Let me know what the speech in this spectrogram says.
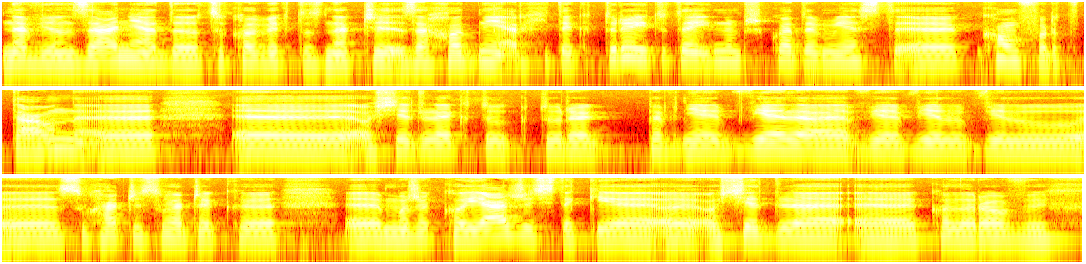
nawiązania do cokolwiek to znaczy zachodniej architektury. I tutaj innym przykładem jest Comfort Town, osiedle, któ- które pewnie wiele, wie, wielu, wielu e, słuchaczy, słuchaczek może kojarzyć, takie osiedle kolorowych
